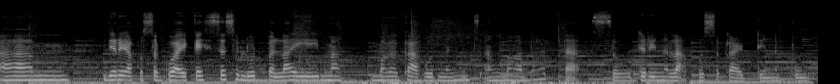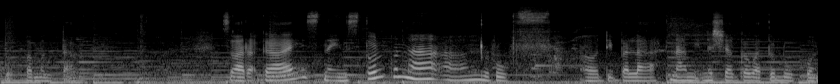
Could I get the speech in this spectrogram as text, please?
Um, dire ako sa guay kasi sa sulod balay mag magagahod man ang mga bata. So, dire nala ako sa garden nagpungko pa magtag. So, ara guys, na-install ko na ang roof. O, di bala, namin na siya gawa tulukon.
